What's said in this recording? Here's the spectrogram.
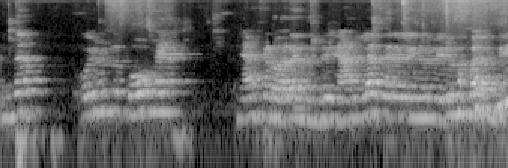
ഇന്ന് ഒരു വീട്ടിൽ പോകുമ്പേ ഞാൻ ഇവിടെ പറയുന്നുണ്ട്. ഞാൻ എല്ലാ തരം നിങ്ങൾ വരും പറഞ്ഞ്.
